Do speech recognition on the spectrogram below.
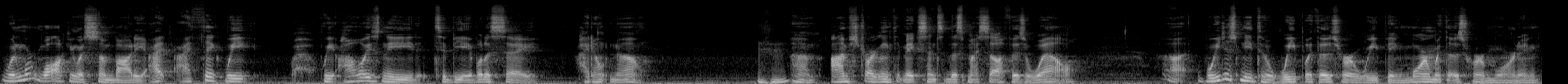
when we're walking with somebody, I, I think we we always need to be able to say, I don't know. Mm-hmm. Um, I'm struggling to make sense of this myself as well. Uh, we just need to weep with those who are weeping, mourn with those who are mourning,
